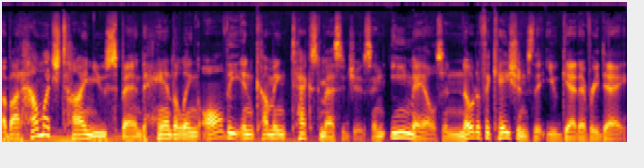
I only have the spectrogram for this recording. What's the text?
about how much time you spend handling all the incoming text messages and emails and notifications that you get every day.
